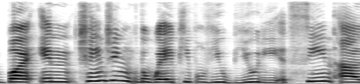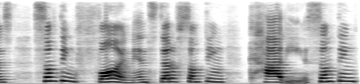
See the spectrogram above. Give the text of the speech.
But in changing the way people view beauty, it's seen as something fun instead of something catty, something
